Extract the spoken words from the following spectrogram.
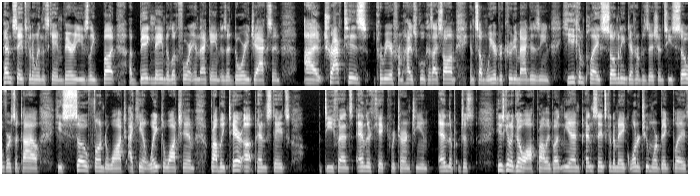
Penn State's going to win this game very easily, but a big name to look for in that game is Adoree Jackson. I tracked his career from high school because I saw him in some weird recruiting magazine. He can play so many different positions. He's so versatile. He's so fun to watch. I can't wait to watch him probably tear up Penn State's defense and their kick return team and the just he's going to go off probably but in the end penn state's going to make one or two more big plays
